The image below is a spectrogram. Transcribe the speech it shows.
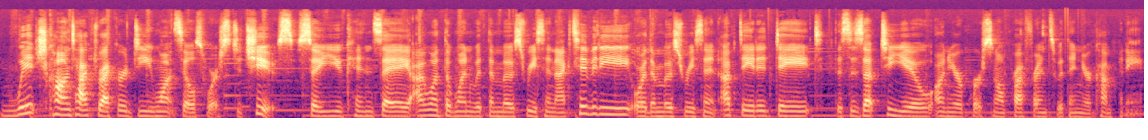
which contact record do you want Salesforce to choose? So you can say, I want the one with the most recent activity or the most recent updated date. This is up to you on your personal preference within your company.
